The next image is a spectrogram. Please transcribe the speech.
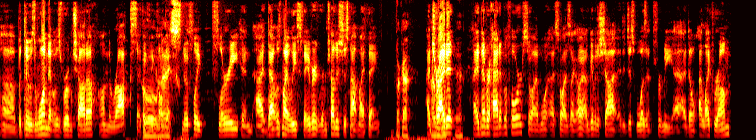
uh, but there was one that was RumChata on the rocks. I think Oh, they called that snowflake flurry, and I, that was my least favorite. RumChata is just not my thing. Okay. I I tried like- it. yeah. I had never had it before, so I so I was like, oh, I'll give it a shot, and it just wasn't for me. I, I don't. I like rum,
